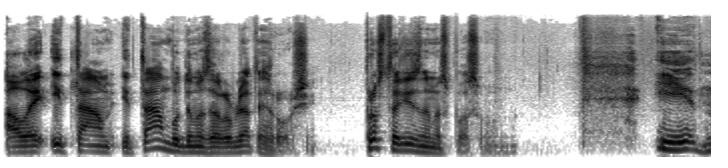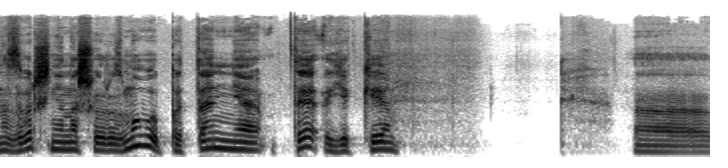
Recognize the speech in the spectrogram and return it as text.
але і там, і там будемо заробляти гроші. Просто різними способами. І на завершення нашої розмови питання те, яке е,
